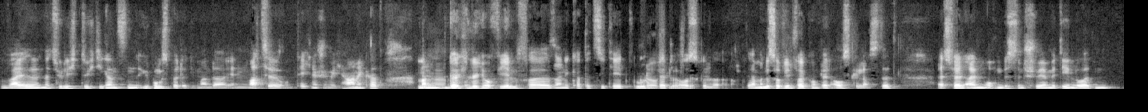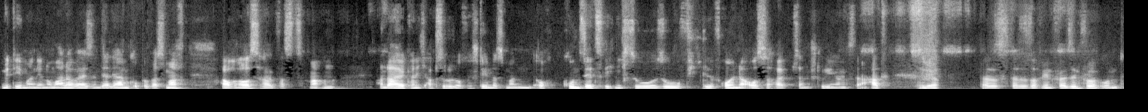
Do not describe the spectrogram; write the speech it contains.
weil natürlich durch die ganzen Übungsblätter, die man da in Mathe und technische Mechanik hat, man Ja. wöchentlich auf jeden Fall seine Kapazität Gut komplett ausgelastet. ausgelastet. Ja, man ist auf jeden Fall komplett ausgelastet. Es fällt einem auch ein bisschen schwer, mit den Leuten, mit denen man ja normalerweise in der Lerngruppe was macht, auch außerhalb was zu machen. Von daher kann ich absolut auch verstehen, dass man auch grundsätzlich nicht so, so viele Freunde außerhalb seines Studiengangs da hat. Ja. Das ist, das ist auf jeden Fall sinnvoll und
